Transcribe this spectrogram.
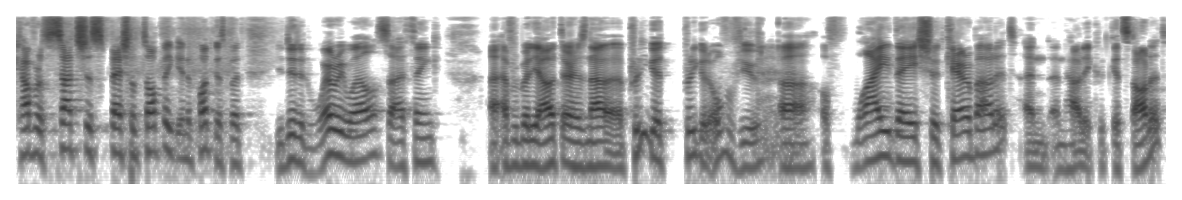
cover such a special topic in a podcast, but you did it very well. So I think uh, everybody out there has now a pretty good pretty good overview uh, of why they should care about it and and how they could get started.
